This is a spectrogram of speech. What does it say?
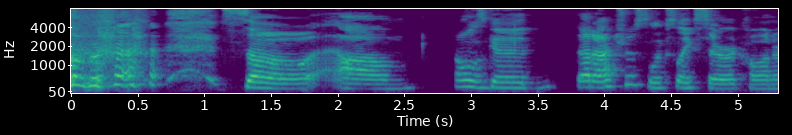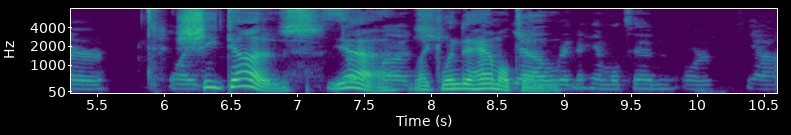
Um, so um that was good. That actress looks like Sarah Connor. Like, she does, so yeah, much. like Linda Hamilton, Yeah, Linda Hamilton, or yeah,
